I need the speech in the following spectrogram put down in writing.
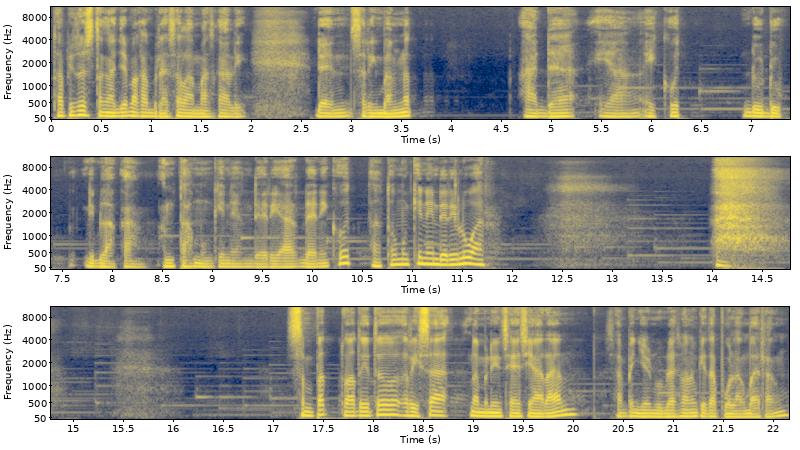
tapi itu setengah jam akan berasa lama sekali. Dan sering banget ada yang ikut duduk di belakang. Entah mungkin yang dari Ardan ikut atau mungkin yang dari luar. Sempet waktu itu Risa nemenin saya siaran. Sampai jam 12 malam kita pulang bareng.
